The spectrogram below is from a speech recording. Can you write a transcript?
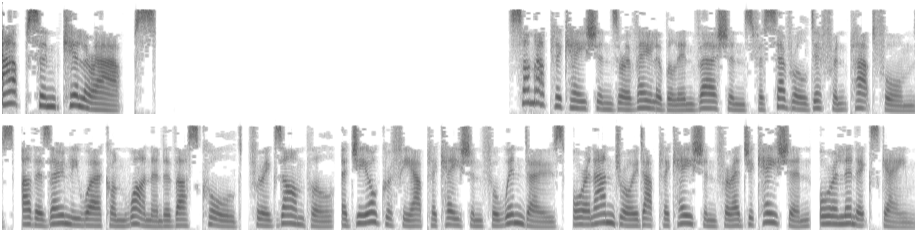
Apps and killer apps Some applications are available in versions for several different platforms, others only work on one and are thus called, for example, a geography application for Windows, or an Android application for education, or a Linux game.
